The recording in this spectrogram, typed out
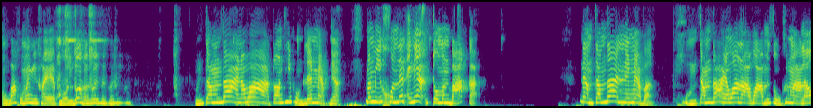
อาว่าคงไม่มีใครแอบรออยู่เนอะเฮ้ยเฮ้ยเฮ้ยผมจำได้นะว่า ตอนที่ผมเล่นแมปเนี่ย มันมีคนเล่นไอเนี่ยจนมันบั๊กอะเนี่ยผมจำได้ในแมปอะผมจำได้นะว่าลาวามันสูงขึ้นมาแล้ว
